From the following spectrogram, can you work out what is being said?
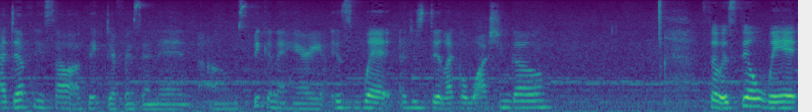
I definitely saw a big difference in it. Um, speaking of hair, it's wet. I just did like a wash and go. So it's still wet.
